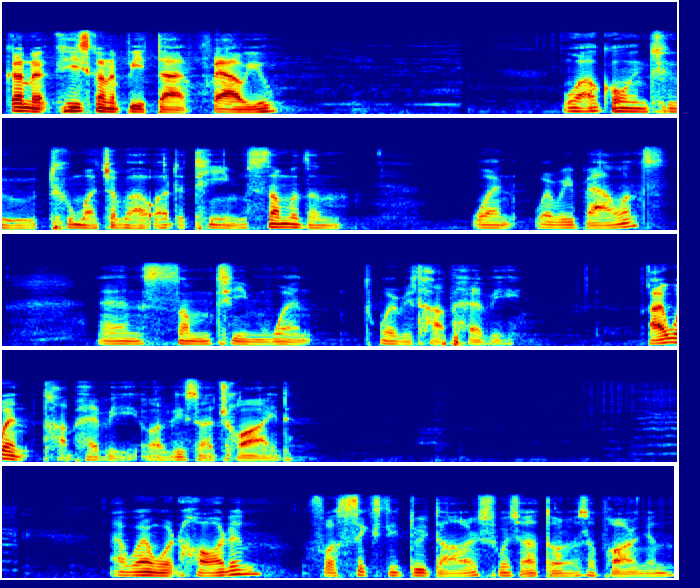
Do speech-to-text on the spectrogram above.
gonna he's gonna beat that value. Without going to too much about other teams, some of them went very balanced, and some team went very top heavy. I went top heavy, or at least I tried. I went with Harden for $63, which I thought was a bargain.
